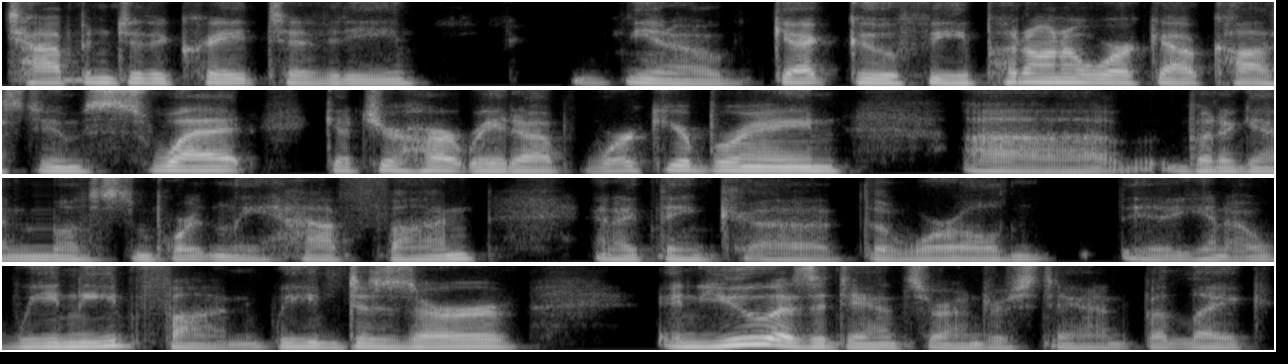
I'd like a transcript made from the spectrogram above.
tap into the creativity you know get goofy put on a workout costume sweat get your heart rate up work your brain uh, but again most importantly have fun and i think uh, the world you know we need fun we deserve and you as a dancer understand but like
